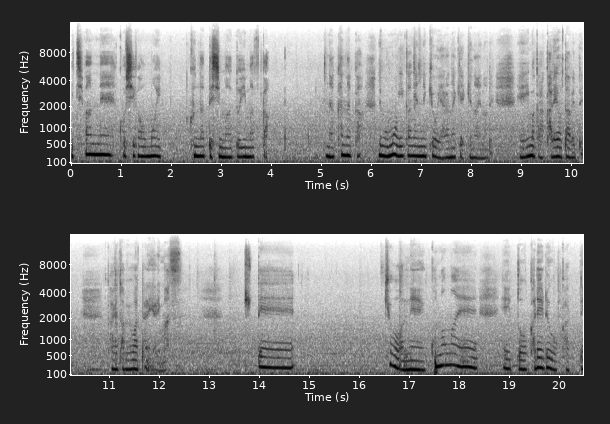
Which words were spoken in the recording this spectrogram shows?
一番ね腰が重いくなってしまうと言いますか。なかなかでももういい加減ね今日やらなきゃいけないので、えー、今からカレーを食べてカレー食べ終わったらやります。で今日はねこの前えっ、ー、とカレールーを買って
